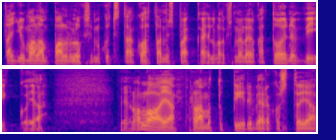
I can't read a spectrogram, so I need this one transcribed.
tai Jumalan palveluksi me kutsutaan kohtaamispaikkailloiksi. Meillä on joka toinen viikko ja meillä on laaja raamattu piiriverkosto ja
